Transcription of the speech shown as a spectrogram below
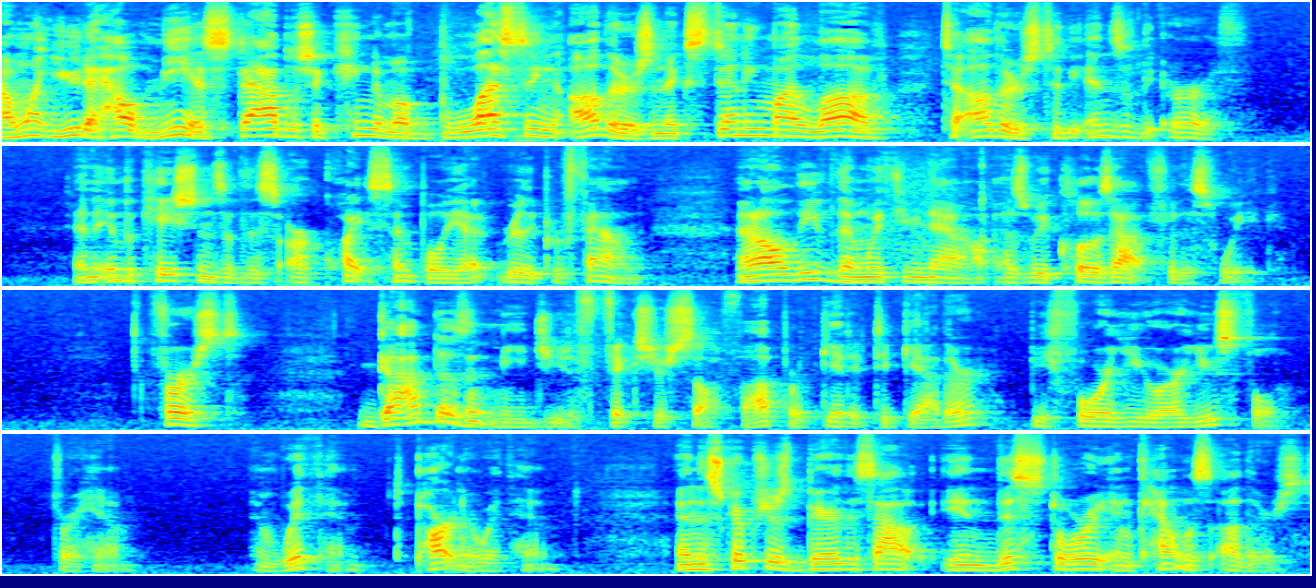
I want you to help me establish a kingdom of blessing others and extending my love to others to the ends of the earth. And the implications of this are quite simple yet really profound. And I'll leave them with you now as we close out for this week. First, God doesn't need you to fix yourself up or get it together before you are useful for Him and with Him, to partner with Him. And the scriptures bear this out in this story and countless others.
